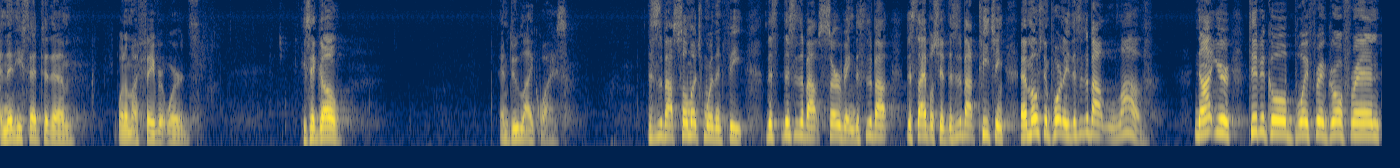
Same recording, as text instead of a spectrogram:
And then he said to them one of my favorite words. He said, Go and do likewise. This is about so much more than feet. This, this is about serving. This is about discipleship. This is about teaching. And most importantly, this is about love. Not your typical boyfriend, girlfriend,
